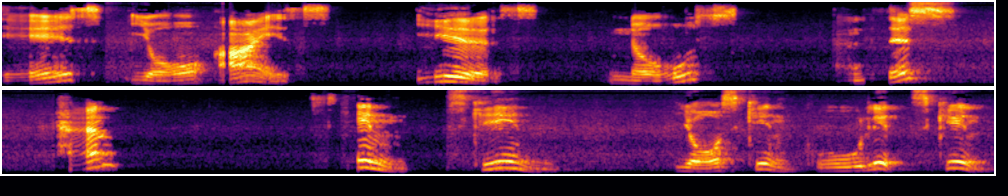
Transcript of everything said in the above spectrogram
is your eyes, ears, nose and this hand. Skin. Skin. Your skin. Kulit skin.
